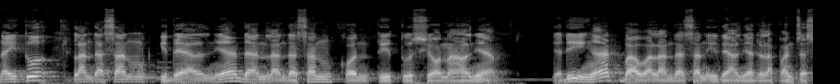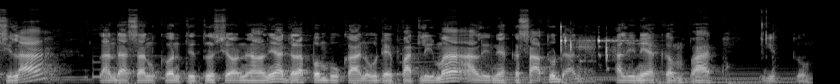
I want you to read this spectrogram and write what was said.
Nah, itu landasan idealnya dan landasan konstitusionalnya. Jadi ingat bahwa landasan idealnya adalah Pancasila, landasan konstitusionalnya adalah pembukaan UUD 45 alinea ke-1 dan alinea ke-4 gitu.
